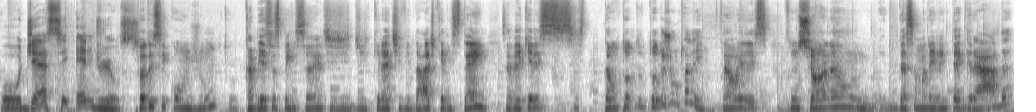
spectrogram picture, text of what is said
O Jesse Andrews. todo esse conjunto, cabeças pensantes de, de criatividade que eles têm, você vê que eles estão todo, todo junto ali. Então eles funcionam dessa maneira integrada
